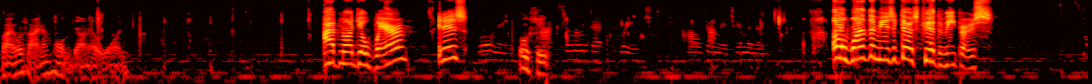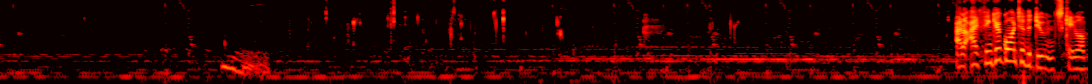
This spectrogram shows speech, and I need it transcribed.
Fine, we're fine. I'm holding down L1. I have no idea where it is. Oh shoot. Oh, one of the music there was Fear of the Reapers. Hmm. I, I think you're going to the dunes, Caleb.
